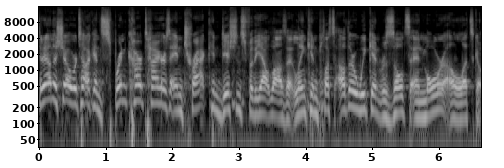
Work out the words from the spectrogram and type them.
Today on the show, we're talking sprint car tires and track conditions for the Outlaws at Lincoln, plus other weekend results and more. Uh, let's go.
